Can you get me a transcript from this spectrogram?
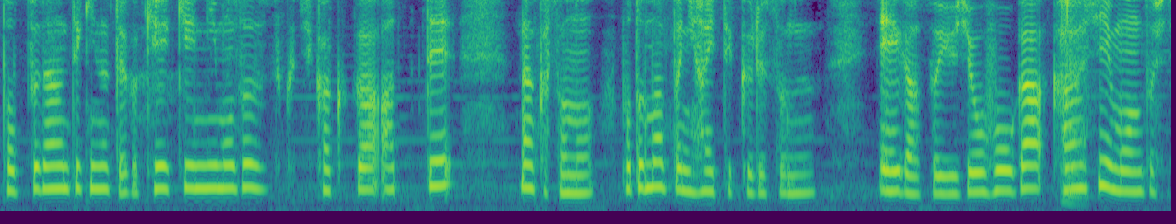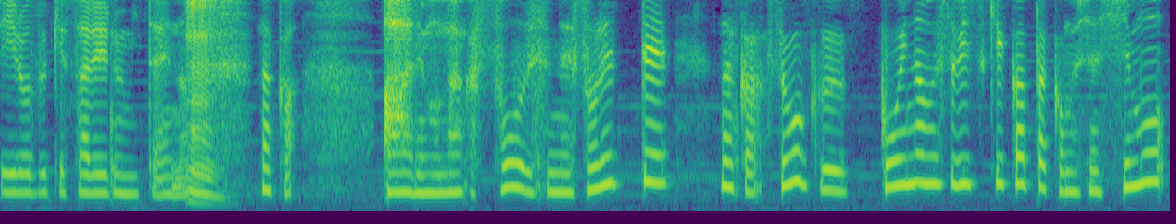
トップダウン的なというか経験に基づく知覚があってなんかそのボトムアップに入ってくるその映画という情報が悲しいものとして色付けされるみたいな、うん。なんかああでもなんかそうですね。それってなんかすごく強引な結びつけ方かもしれない。詩も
